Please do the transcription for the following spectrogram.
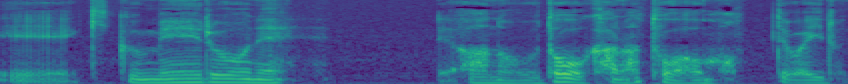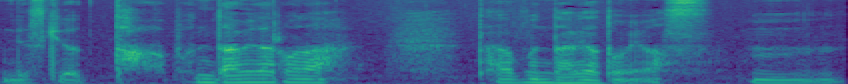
えー聞くメールをねあの打とうかなとは思ってはいるんですけど多分ダメだろうな。多分ダメだと思います。うん。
